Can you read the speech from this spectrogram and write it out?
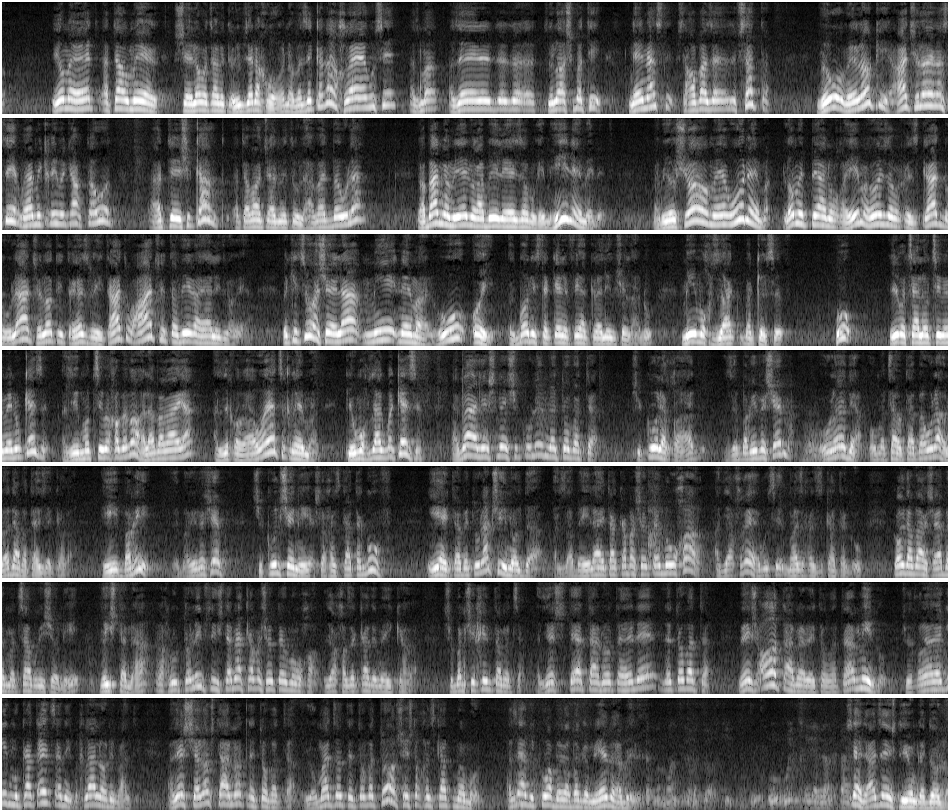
היא אומרת, אתה אומר שלא מצא בתולים, זה נכון, אבל זה קרה אחרי האירוסין, אז מה? אז זה, זה, זה, זה לא אשמתי, נאנסתי, סתחווה זה הפסדת. והוא אומר, לא כי, עד שלא ירסתיך, והיה מקרי וכך טעות. את אה, שיקרת, את אמרת שאת בתולה ואת בעולה. רבן גמליאל ורבי אליעזר אומרים, היא נאמנת. רבי יהושע אומר, הוא נאמן, לא מפי הנוכחים, אבל איזה בחזקת בעולה עד שלא תתרס ויתעט, עד שתביא ראיה לדבריה. בקיצור, השאלה מי נאמן, הוא או היא. אז בואו נסתכל לפי הכללים שלנו, מי מוחזק בכסף? הוא. היא רוצה להוציא ממנו כסף, אז היא מוציא מחברו, עליו הראייה, אז לכאורה הוא היה צריך לאמן, כי הוא מוחזק בכסף. אבל יש שני שיקולים לטובתה. שיקול אחד זה בריא ושמע, הוא לא יודע, הוא מצא אותה בעולה, הוא לא יודע מתי זה קרה. היא בריא, זה בריא ושמע. שיקול שני, יש לה חזקת הגוף. היא הייתה בתולה כשהיא נולדה, אז הבעילה הייתה כמה שיותר מאוחר, אז זה אחרי, מה זה חזקת הגוף? כל דבר שהיה במצב ראשוני והשתנה, אנחנו תולים שזה השתנה כמה שיותר מאוחר, זה החזקה דמי קרא, שממשיכים את המצב. אז יש שתי הטענות האלה לטובתה. ויש עוד טענה לטובתה, מיגו, שיכולה להגיד מוכת עץ אני, בכלל לא נבהלתי. אז יש שלוש טענות לטובתה, ולעומת זאת לטובתו שיש לו חזקת ממון. אז זה הוויכוח בין רבא גמליאל ורבי אליעזר. חזקת ממון זה לא בטוח, כי הוא התחייב לה בסדר, על זה יש דיון גדול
